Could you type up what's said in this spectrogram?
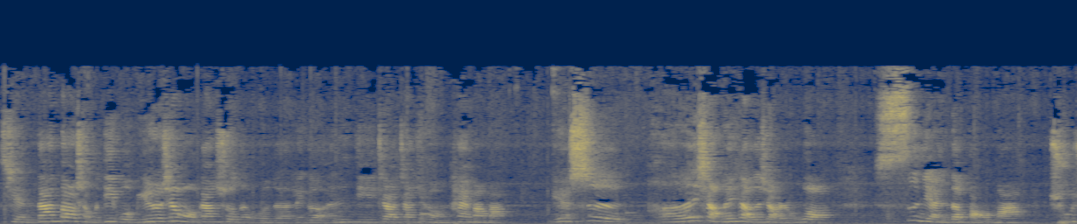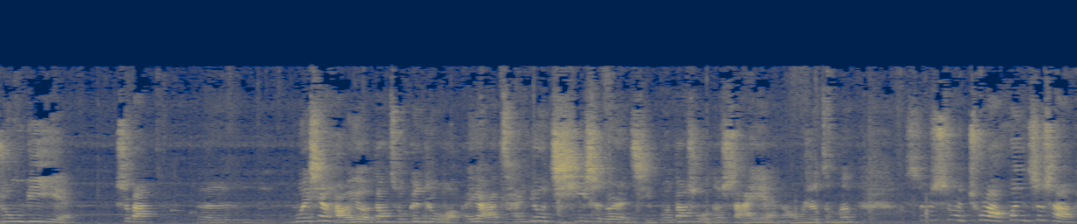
简单到什么地步？比如说像我刚说的，我的那个 ND 叫张俊红太妈妈，也是很小很小的小人物哦，四年的宝妈，初中毕业是吧？嗯，微信好友当初跟着我，哎呀，才六七十个人起步，当时我都傻眼了，我说怎么，是不是出来混至少？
